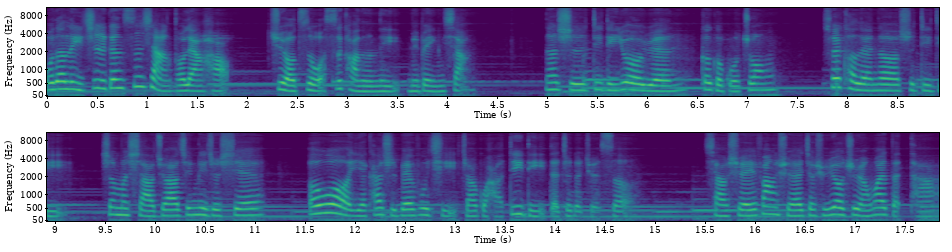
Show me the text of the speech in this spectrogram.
我的理智跟思想都良好，具有自我思考能力，没被影响。那时弟弟幼儿园，哥哥国中，最可怜的是弟弟，这么小就要经历这些，而我也开始背负起照顾好弟弟的这个角色。小学一放学就去幼稚园外等他。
